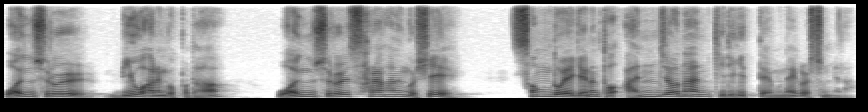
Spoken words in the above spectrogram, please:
원수를 미워하는 것보다 원수를 사랑하는 것이 성도에게는 더 안전한 길이기 때문에 그렇습니다.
